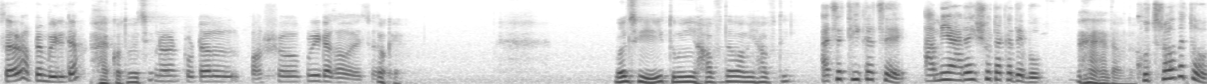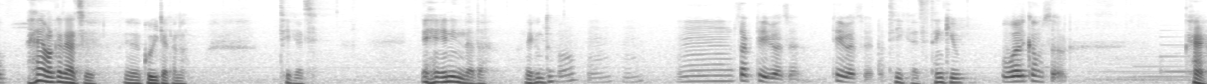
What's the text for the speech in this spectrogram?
স্যার আপনার বিলটা হ্যাঁ কত হয়েছে? আপনার টোটাল পাঁচশো কুড়ি টাকা হয়েছে। ওকে বলছি তুমি হাফ দাও আমি হাফ দিই। আচ্ছা ঠিক আছে। আমি আড়াইশো টাকা দেবো। হ্যাঁ হ্যাঁ দাও দাও। খুচরো হবে তো? হ্যাঁ আমার কাছে আছে কুড়ি টাকা নাও। ঠিক আছে। এ নিন দাদা। দেখুন তো। স্যার ঠিক আছে ঠিক আছে। ঠিক আছে থ্যাংক ইউ ওয়েলকাম স্যার হ্যাঁ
